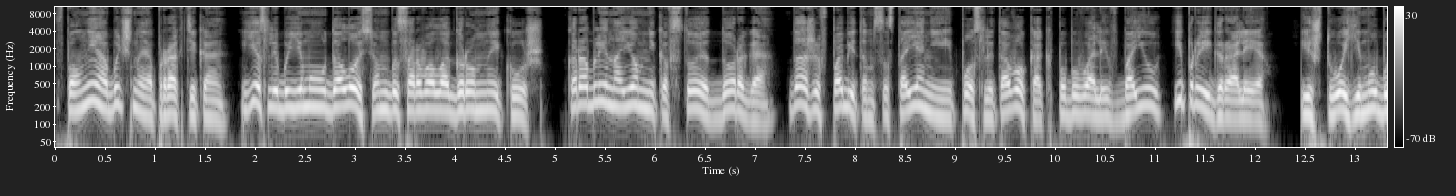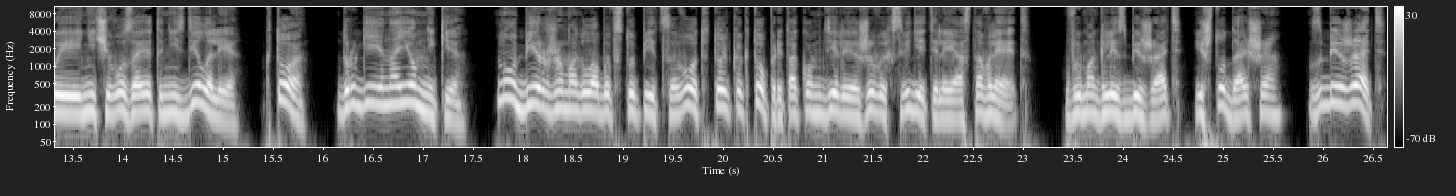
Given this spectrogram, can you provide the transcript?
Вполне обычная практика. Если бы ему удалось, он бы сорвал огромный куш. Корабли наемников стоят дорого, даже в побитом состоянии после того, как побывали в бою и проиграли. И что, ему бы ничего за это не сделали? Кто? Другие наемники? Ну, биржа могла бы вступиться, вот только кто при таком деле живых свидетелей оставляет? Вы могли сбежать, и что дальше? Сбежать?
